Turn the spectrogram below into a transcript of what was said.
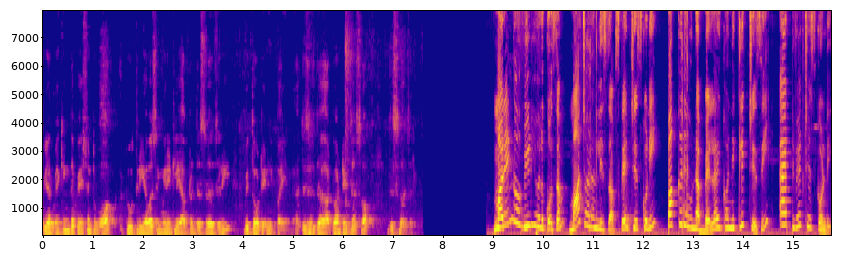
we are making the patient walk two three hours immediately after the surgery without any pain. Uh, this is the advantages of this surgery. మరెన్నో వీడియోల కోసం మా ఛానల్ని సబ్స్క్రైబ్ చేసుకుని పక్కనే ఉన్న బెల్ ఐకాన్ని క్లిక్ చేసి యాక్టివేట్ చేసుకోండి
